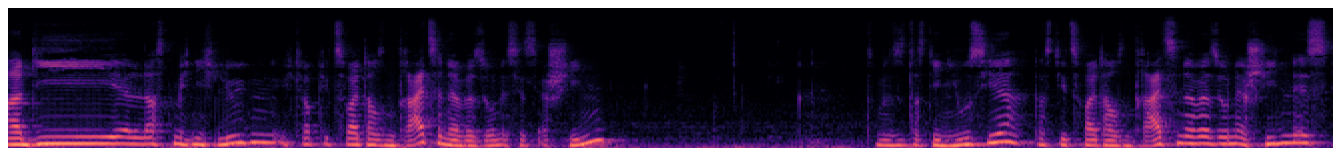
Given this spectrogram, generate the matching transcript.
Äh, die, lasst mich nicht lügen, ich glaube die 2013er Version ist jetzt erschienen. Zumindest ist das die News hier, dass die 2013er Version erschienen ist.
